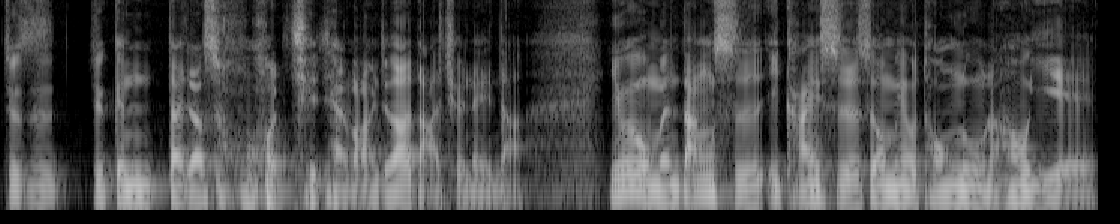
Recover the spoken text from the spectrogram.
就是就跟大家说，我接下来马上就要打全垒打，因为我们当时一开始的时候没有通路，然后也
